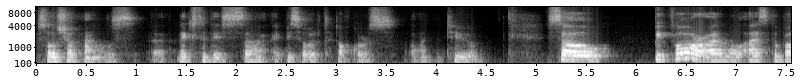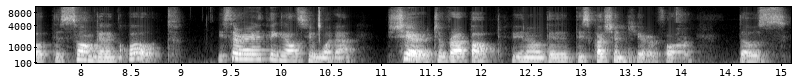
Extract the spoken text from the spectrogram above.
social handles uh, next to this uh, episode, of course, uh, too. So before I will ask about the song and a quote, is there anything else you want to share to wrap up, you know, the discussion here for those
